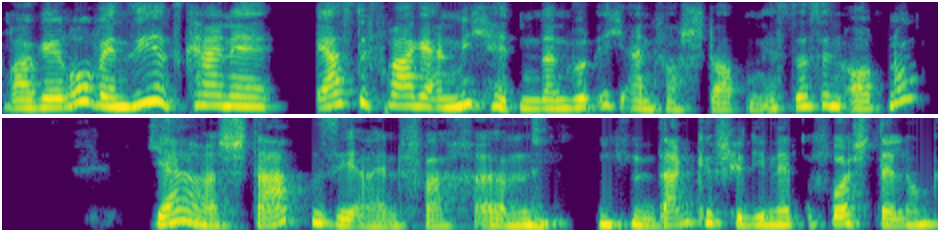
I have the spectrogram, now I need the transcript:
Frau Gero, wenn Sie jetzt keine erste Frage an mich hätten, dann würde ich einfach starten. Ist das in Ordnung? Ja, starten Sie einfach. Ähm, danke für die nette Vorstellung.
